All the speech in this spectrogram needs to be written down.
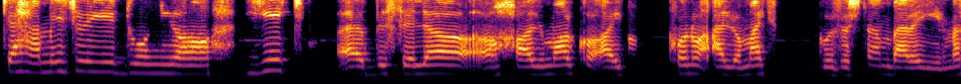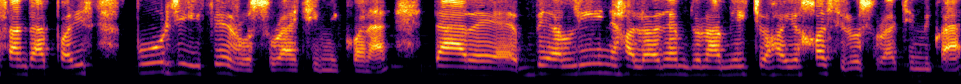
که همه جای دنیا یک به صلاح هالمارک و آیکون و علامت گذاشتن برای این. مثلا در پاریس برج ایفل رو صورتی می‌کنن. در برلین حالا نمی‌دونم یک جاهای خاصی رو صورتی می‌کنن.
